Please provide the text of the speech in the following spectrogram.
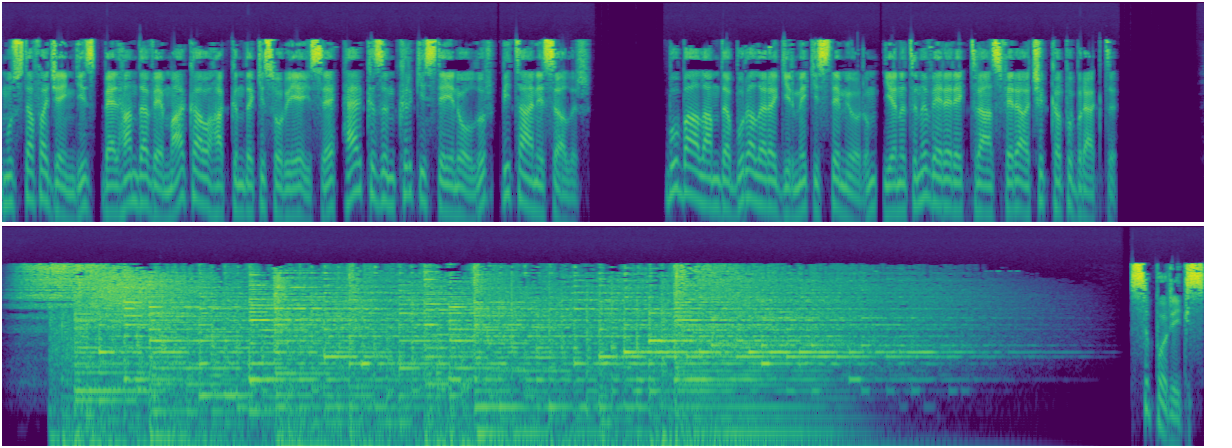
Mustafa Cengiz, Belhanda ve Markao hakkındaki soruya ise, her kızın 40 isteyeni olur, bir tanesi alır. Bu bağlamda buralara girmek istemiyorum, yanıtını vererek transfere açık kapı bıraktı. SporX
